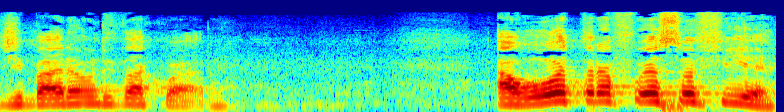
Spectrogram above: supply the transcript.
de Barão de Itaquara. A outra foi a Sofia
